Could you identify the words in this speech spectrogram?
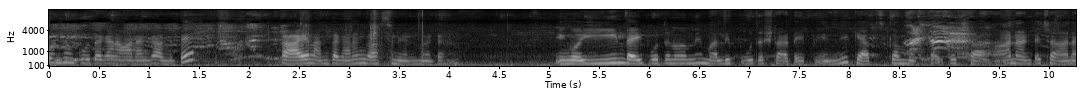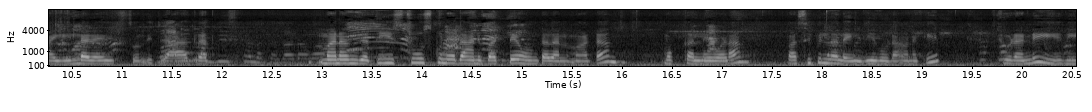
కొంచెం కూతగానం అనగా అంటే కాయలు అంత ఘనం కాస్తున్నాయి అనమాట ఇంకో ఈల్డ్ అయిపోతుంది మళ్ళీ పూత స్టార్ట్ అయిపోయింది. క్యాప్సికమ్ మొక్క అయితే చాలా అంటే చాలా ఈల్డ్ అనేది ఇస్తుంది. జాగ్రత్త. మనం తీసి చూసుకునే దాన్ని బట్టే ఉంటుంది అనమాట మొక్కల్ని కూడా. పసిపిల్లలే ఇది కూడా మనకి. చూడండి ఇది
